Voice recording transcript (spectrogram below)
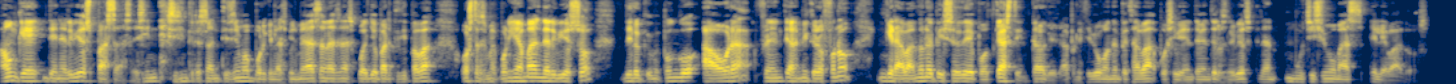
Aunque de nervios pasas. Es, interesantísimo porque en las primeras salas en las cuales yo participaba, ostras, me ponía más nervioso de lo que me pongo ahora frente al micrófono grabando un episodio de podcasting. Claro que al principio cuando empezaba, pues evidentemente los nervios eran muchísimo más elevados.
